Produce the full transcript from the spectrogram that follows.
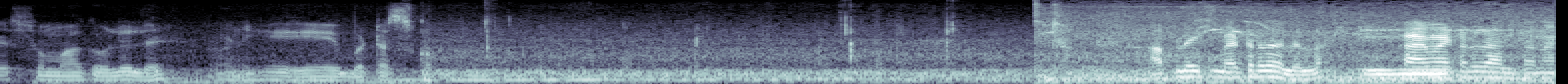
सो मागवलेलं आहे आणि हे बटरस्कॉच. आपलं एक मॅटर झालेलं की काय मॅटर झालता ना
